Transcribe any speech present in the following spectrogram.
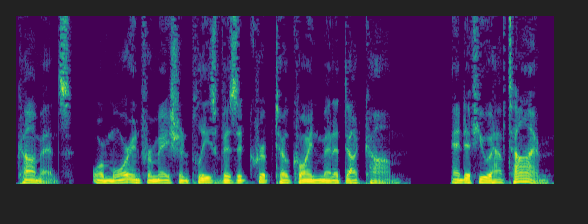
comments, or more information please visit CryptoCoinMinute.com. And if you have time,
